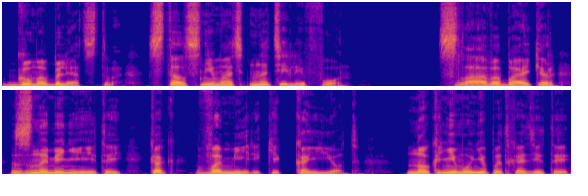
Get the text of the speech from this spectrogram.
гомоблядство стал снимать на телефон. Слава Байкер знаменитый, как в Америке койот. Но к нему не подходи ты,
